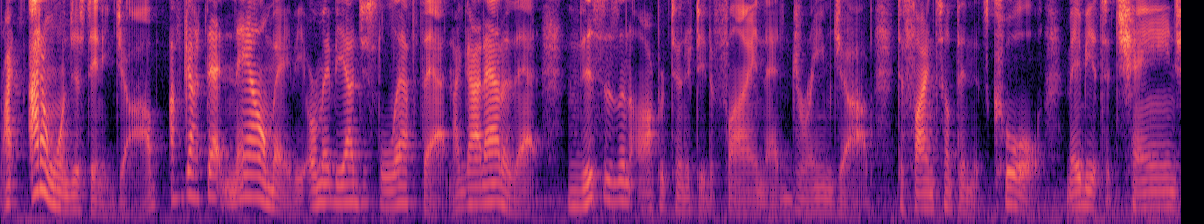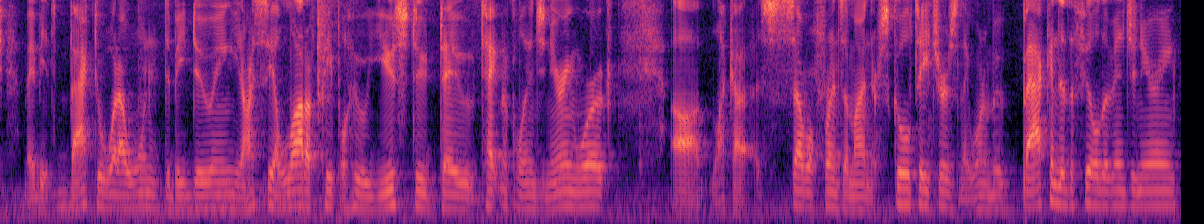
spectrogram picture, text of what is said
Right? I don't want just any job. I've got that now, maybe, or maybe I just left that and I got out of that. This is an opportunity to find that dream job, to find something that's cool. Maybe it's a change, maybe it's back to what I wanted to be doing. You know, I see a lot of people who used to do technical engineering work uh, like uh, several friends of mine, they're school teachers and they want to move back into the field of engineering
